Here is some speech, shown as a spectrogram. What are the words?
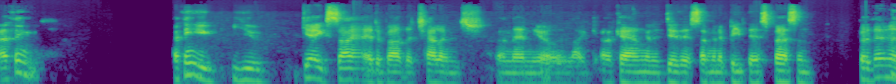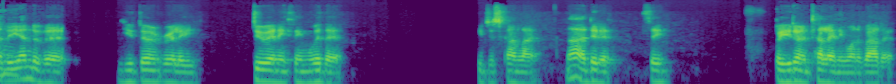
I think I think you you get excited about the challenge and then you're like, okay, I'm going to do this. I'm going to beat this person. But then at the Mhm. end of it, you don't really do anything with it. You just kind of like, no, I did it. See, but you don't tell anyone about it.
